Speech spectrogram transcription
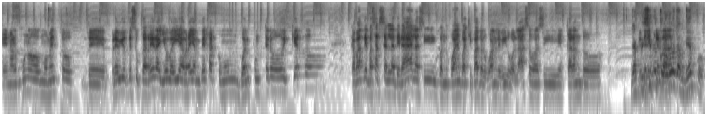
En algunos momentos de, previos de su carrera yo veía a Brian Bejar como un buen puntero izquierdo, capaz de pasarse al lateral, así cuando jugaba en Guachipato, el Juan le vi golazo, así encarando. Y al principio el Colo también, pues.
